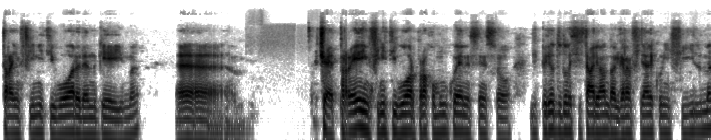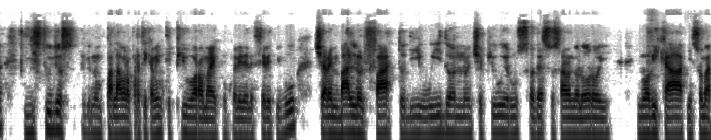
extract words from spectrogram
tra Infinity War ed Endgame, eh, cioè pre-Infinity War, però comunque nel senso il periodo dove si sta arrivando al gran finale con i film, gli studios non parlavano praticamente più oramai con quelli delle serie TV, c'era in ballo il fatto di Whedon non c'è più, il russo adesso saranno loro i, i nuovi capi, insomma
